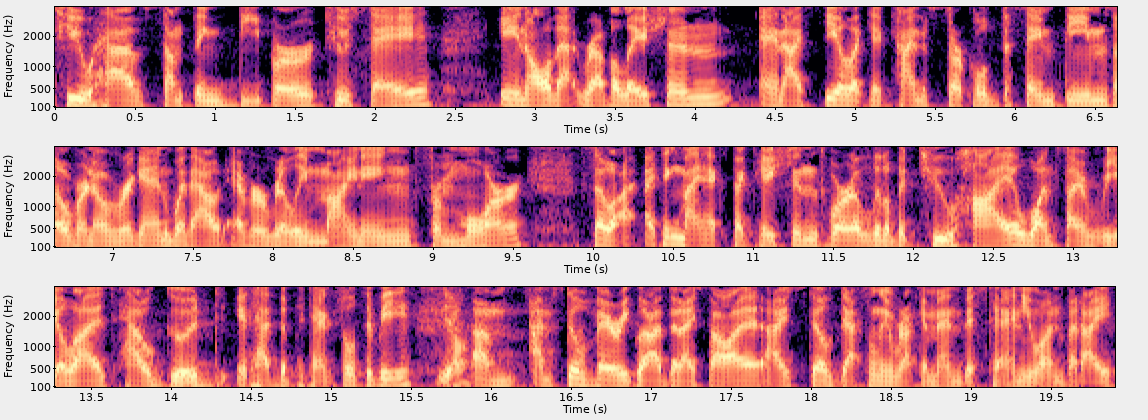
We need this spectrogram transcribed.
to have something deeper to say in all that revelation, and I feel like it kind of circled the same themes over and over again without ever really mining for more. So I, I think my expectations were a little bit too high once I realized how good it had the potential to be. Yeah. Um, I'm still very glad that I saw it. I still definitely recommend this to anyone, but I,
